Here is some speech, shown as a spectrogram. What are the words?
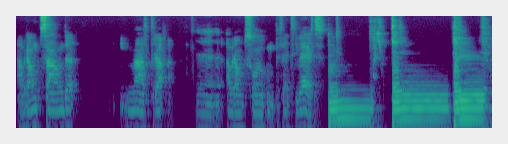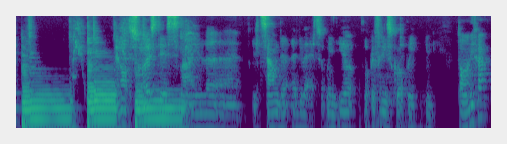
avrà un sound, in un'altra eh, avrà un suono completamente diverso. Le note sono le stesse ma il, il sound è diverso, quindi io lo preferisco qui, quindi tonica.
